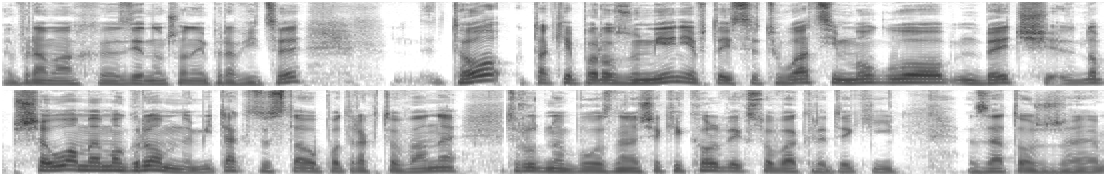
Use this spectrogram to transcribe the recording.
w ramach Zjednoczonej Prawicy, to takie porozumienie w tej sytuacji mogło być no, przełomem ogromnym i tak zostało potraktowane. Trudno było znaleźć jakiekolwiek słowa krytyki za to, że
